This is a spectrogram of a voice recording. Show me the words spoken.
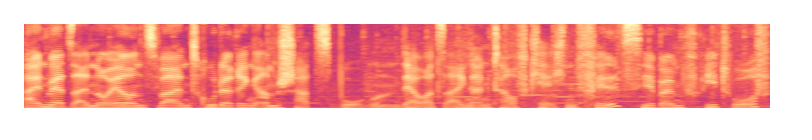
Einwärts ein neuer und zwar in Trudering am Schatzbogen. Der Ortseingang Taufkirchen-Filz hier beim Friedhof.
